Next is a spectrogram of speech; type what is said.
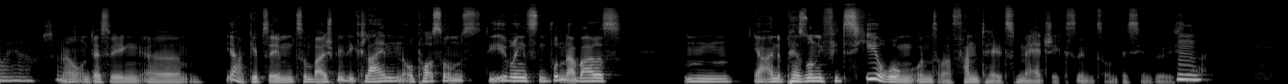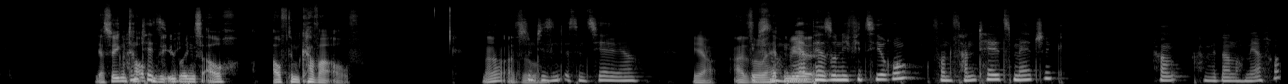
Oh ja, schön. Ja, und deswegen ähm, ja, gibt es eben zum Beispiel die kleinen Opossums, die übrigens ein wunderbares, mh, hm, ja, eine Personifizierung unserer Funtails Magic sind, so ein bisschen, würde ich hm. sagen. Deswegen Funtails tauchen sie Magic. übrigens auch auf dem Cover auf. Na, also, Stimmt, die sind essentiell, ja. Ja, also Gibt's hätten noch mehr wir Personifizierung von Funtails Magic? Haben, haben wir da noch mehr von?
